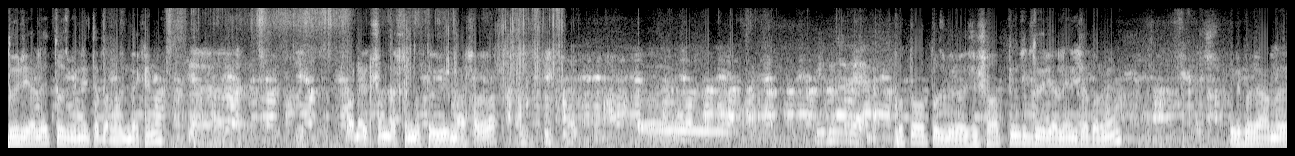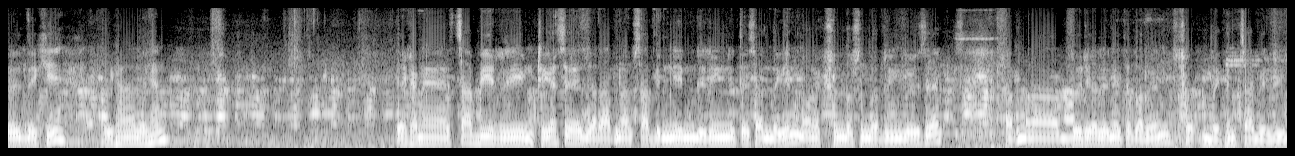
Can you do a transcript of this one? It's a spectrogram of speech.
দুই রিয়ালে তসবি নিতে পারবেন, দেখেন। অনেক সুন্দর সুন্দর তসবি মার্শাল্লাহ কত তসবি রয়েছে? সব কিন্তু দুই রিয়ালে নিতে পারবেন। এরপরে আমরা দেখি, এখানে দেখেন, এখানে চাবির রিং, ঠিক আছে? যারা আপনার চাবির রিং নিতে চান, দেখেন অনেক সুন্দর সুন্দর রিং রয়েছে। আপনারা দুই রিয়ালে নিতে পারবেন। দেখেন চাবির রিং।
